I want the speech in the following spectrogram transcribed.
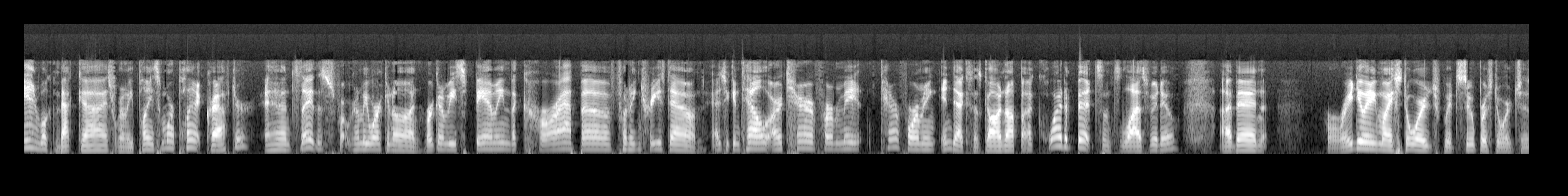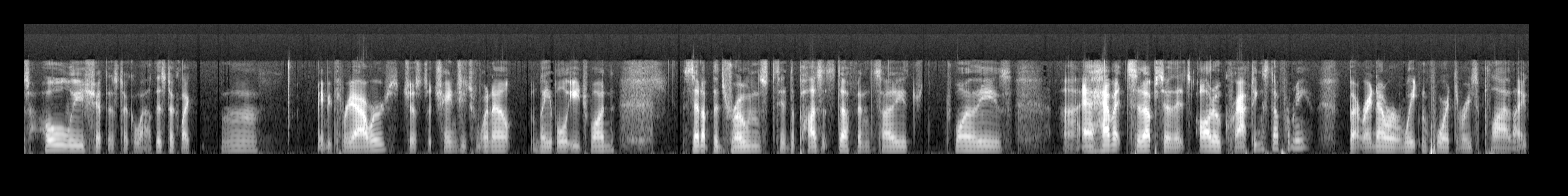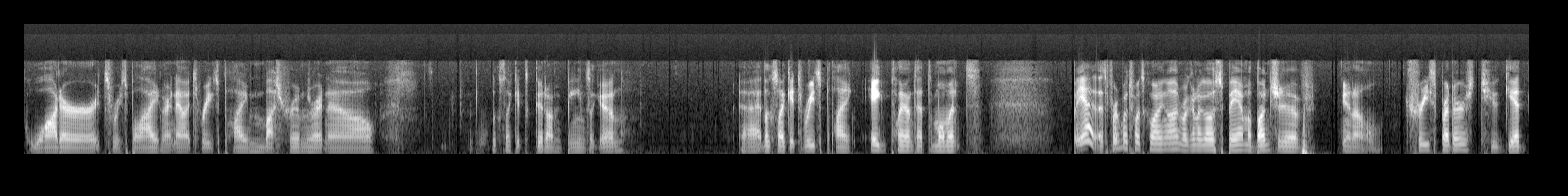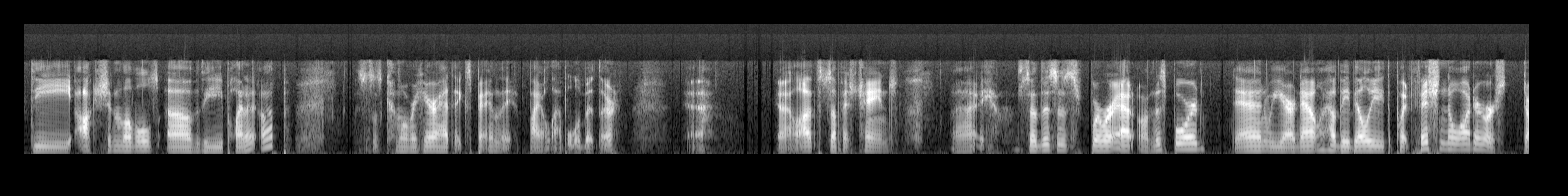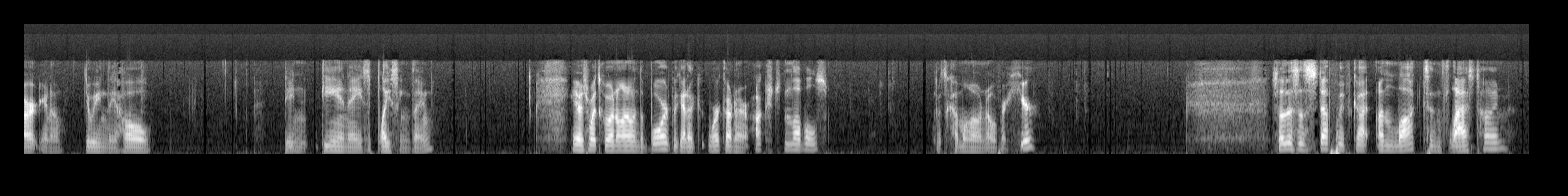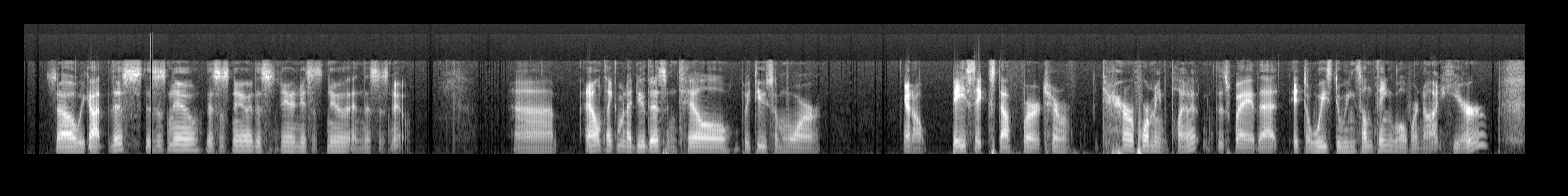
And welcome back guys, we're going to be playing some more Planet Crafter, and today this is what we're going to be working on. We're going to be spamming the crap of putting trees down. As you can tell, our terraforming index has gone up uh, quite a bit since the last video. I've been redoing my storage with super storages. Holy shit, this took a while. This took like, mm, maybe three hours just to change each one out, label each one set up the drones to deposit stuff inside each one of these. Uh, I have it set up so that it's auto crafting stuff for me, but right now we're waiting for it to resupply like water. It's resupplying right now. It's resupplying mushrooms right now. Looks like it's good on beans again. Uh, it looks like it's resupplying eggplant at the moment. But yeah, that's pretty much what's going on. We're gonna go spam a bunch of, you know, tree spreaders to get the oxygen levels of the planet up. Let's just come over here. I had to expand the biolab a little bit there. Yeah. Yeah, a lot of stuff has changed. Uh, so this is where we're at on this board. Then we are now have the ability to put fish in the water or start, you know, doing the whole DNA splicing thing. Here's what's going on on the board. We got to work on our oxygen levels. Let's come on over here. So this is stuff we've got unlocked since last time. So we got this, this is new, this is new, this is new, this is new, and this is new. Uh, I don't think I'm going to do this until we do some more, you know, basic stuff for terraforming the planet this way that it's always doing something while we're not here.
